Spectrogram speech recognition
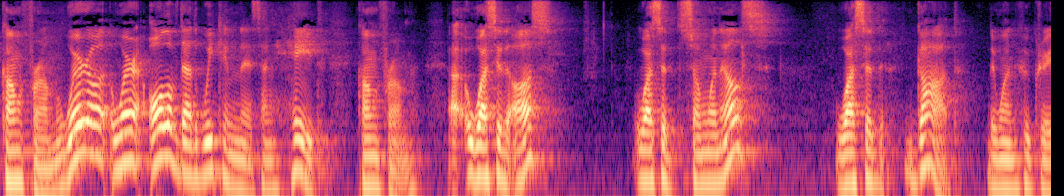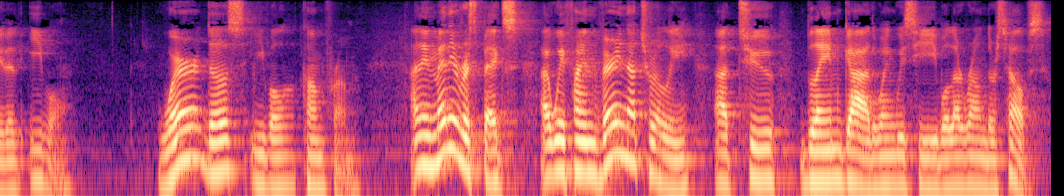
come from? Where, where all of that wickedness and hate come from? Uh, was it us? Was it someone else? Was it God, the one who created evil? Where does evil come from? And in many respects, uh, we find very naturally uh, to blame God when we see evil around ourselves.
